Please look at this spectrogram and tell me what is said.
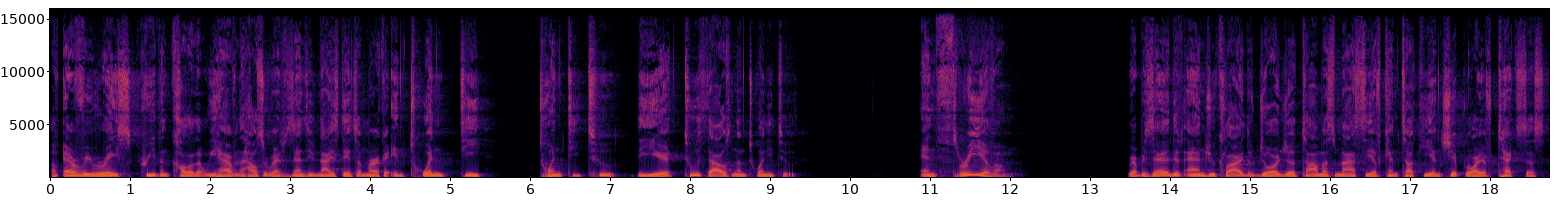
of every race, creed, and color that we have in the House of Representatives of the United States of America in 2022, the year 2022. And three of them, Representative Andrew Clyde of Georgia, Thomas Massie of Kentucky, and Chip Roy of Texas,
